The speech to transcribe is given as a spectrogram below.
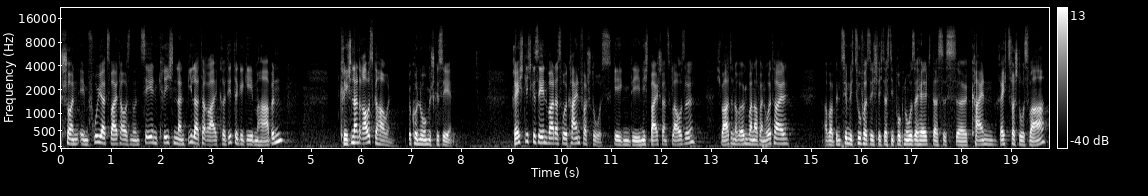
schon im Frühjahr 2010 Griechenland bilateral Kredite gegeben haben, Griechenland rausgehauen, ökonomisch gesehen. Rechtlich gesehen war das wohl kein Verstoß gegen die Nichtbeistandsklausel. Ich warte noch irgendwann auf ein Urteil, aber bin ziemlich zuversichtlich, dass die Prognose hält, dass es äh, kein Rechtsverstoß war,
